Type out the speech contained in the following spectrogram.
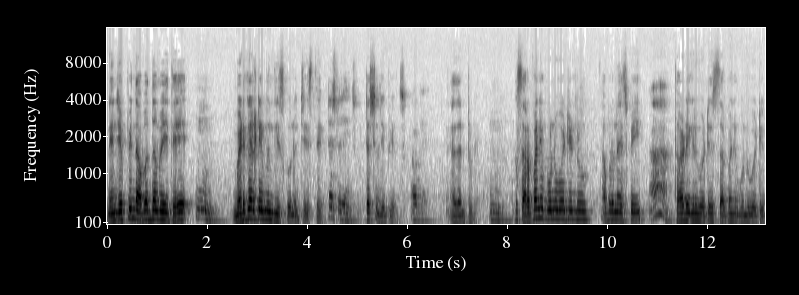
నేను చెప్పింది అబద్ధం అయితే. మెడికల్ టీంని తీసుకొని వచ్చేస్తే టెస్ట్లు చేయించు. ఓకే. As on today. ఒక సర్పంచ్ గుండు కొట్టిండు అప్పుడున్న ఎస్పీ ఆ. థర్డ్ డిగ్రీ కొట్టేసి సర్పంచ్ గుండు కొట్టిరు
